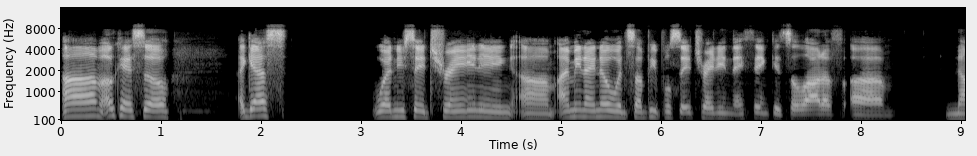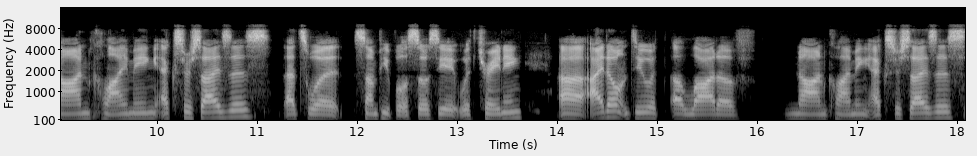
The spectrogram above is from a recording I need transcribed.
Um, okay, so I guess when you say training, um, I mean, I know when some people say training, they think it's a lot of um, non climbing exercises. That's what some people associate with training. Uh, I don't do a, lot of non climbing exercises,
